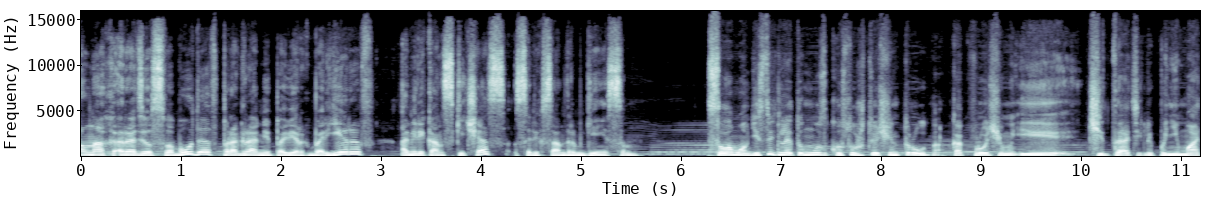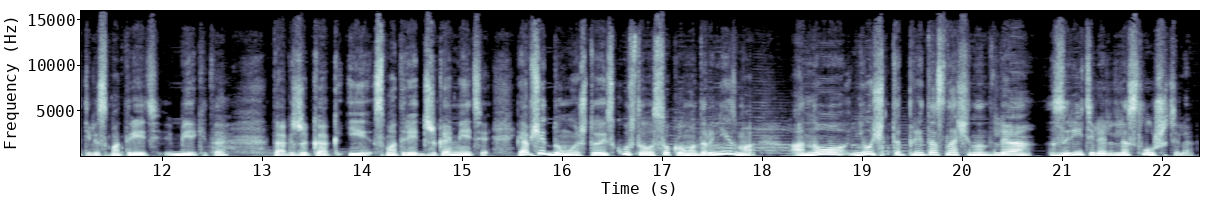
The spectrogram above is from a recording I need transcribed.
Волнах «Радио Свобода» в программе «Поверх барьеров» «Американский час» с Александром Генисом. Соломон, действительно, эту музыку слушать очень трудно. Как, впрочем, и читать или понимать или смотреть Бекета, так же, как и смотреть Джакомети. Я вообще думаю, что искусство высокого модернизма, оно не очень-то предназначено для зрителя или для слушателя.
